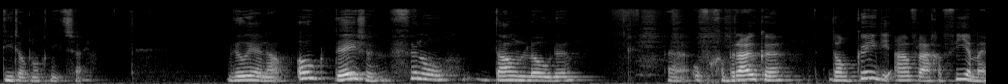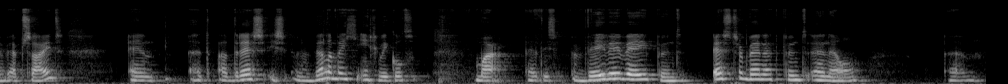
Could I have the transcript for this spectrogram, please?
die dat nog niet zijn. Wil jij nou ook deze funnel downloaden uh, of gebruiken, dan kun je die aanvragen via mijn website. En het adres is wel een beetje ingewikkeld, maar het is www.esterbennett.nl. Um,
